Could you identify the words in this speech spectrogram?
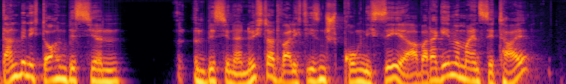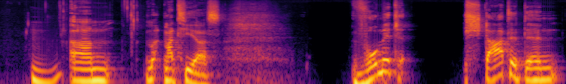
dann bin ich doch ein bisschen, ein bisschen ernüchtert, weil ich diesen Sprung nicht sehe. Aber da gehen wir mal ins Detail. Mhm. Ähm, Matthias, Womit startet denn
